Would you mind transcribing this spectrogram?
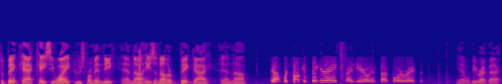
the big cat, Casey White, who's from Indy, and uh, he's another big guy. And uh, Yeah, we're talking figure eight right here on Inside Florida Racing. yeah, we'll be right back.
